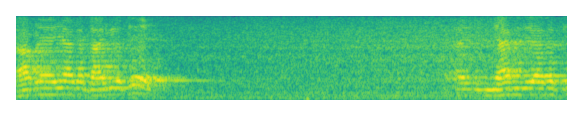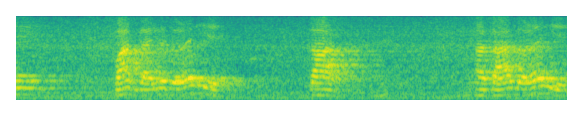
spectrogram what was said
આપણે અહીંયા ગાડીઓ છે. ન્યાય મંદિર આગળથી પાંચ ગાડીઓ દોડાવીએ. કાર. આ કાર દોડાવીએ.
